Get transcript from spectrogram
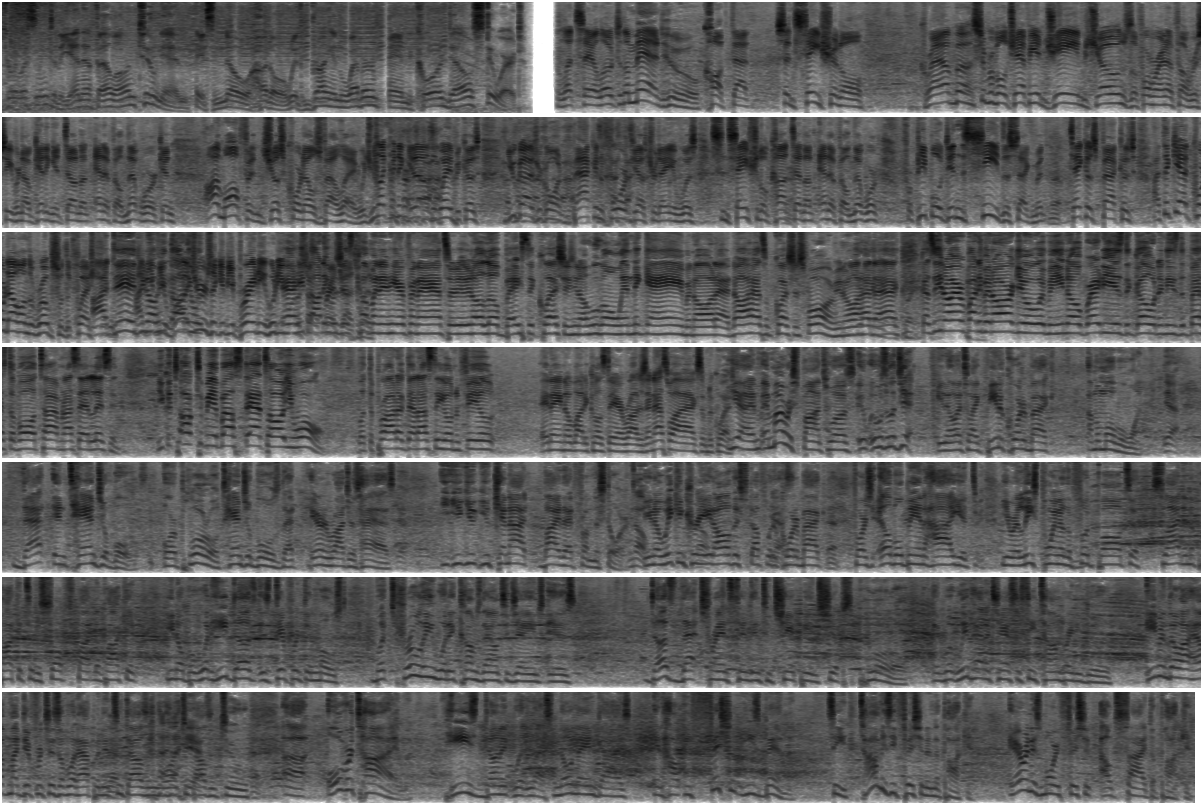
You're listening to the NFL on TuneIn. It's No Huddle with Brian Weber and Kordell Stewart. Let's say hello to the man who caught that sensational grab. Super Bowl champion James Jones, the former NFL receiver, now getting it done on NFL Network. And I'm often just Kordell's valet. Would you like me to get out of the way? Because you guys were going back and forth yesterday. It was sensational content on NFL Network. For people who didn't see the segment, yeah. take us back because I think you had Kordell on the ropes with the question. I did. You I know, give you Rodgers, was, I give you Brady. Who do you yeah, want to start he thought he was just with? coming in here for an answer, you know, little basic questions, you know, who going to win the game and all that. No, I had some questions for him. You know, yeah, I had to ask. Because, you know, everybody been arguing with me. You know, Brady is the GOAT and he's the best of all time. And I said, listen, you can talk to me about stats all you want, but the product that I see on the field, it ain't nobody close to Aaron Rodgers. And that's why I asked him the question. Yeah, and, and my response was it, it was legit. You know, it's like being a quarterback, I'm a mobile one. Yeah that intangible or plural tangibles that Aaron Rodgers has, you, you you cannot buy that from the store. No. You know, we can create no. all this stuff with yes. a quarterback, yeah. as far as your elbow being high, your your release point of the football to slide in the pocket to the soft spot in the pocket. You know, but what he does is different than most. But truly, what it comes down to, James, is does that transcend into championships plural? And what we've had a chance to see Tom Brady do, even though I have my differences of what happened in yeah. 2001, 2002, yeah. uh, over time, he's done it with less. No name guys, and how efficient he's been. See, Tom is efficient in the pocket. Aaron is more efficient outside the pocket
